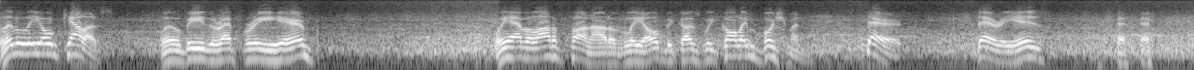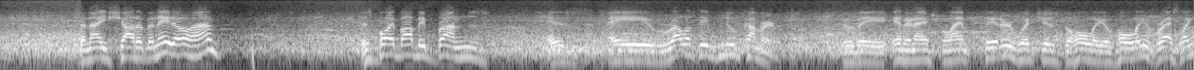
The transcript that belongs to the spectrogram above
Little Leo Callis will be the referee here. We have a lot of fun out of Leo because we call him Bushman. There. There he is. it's a nice shot of Benito, huh? This boy, Bobby Bruns, is a relative newcomer to the International Amphitheater, which is the holy of holy of wrestling.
